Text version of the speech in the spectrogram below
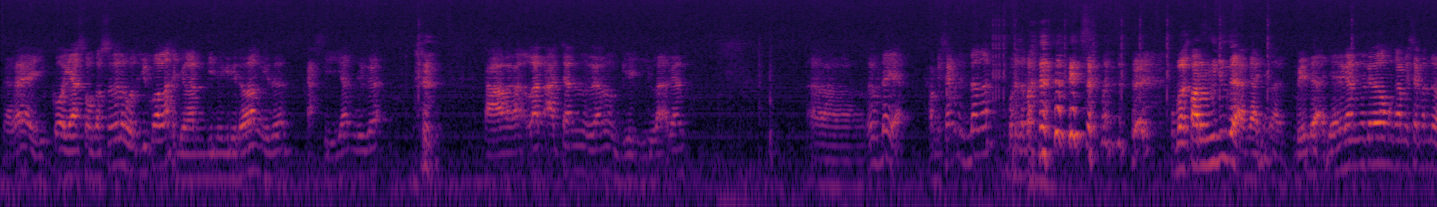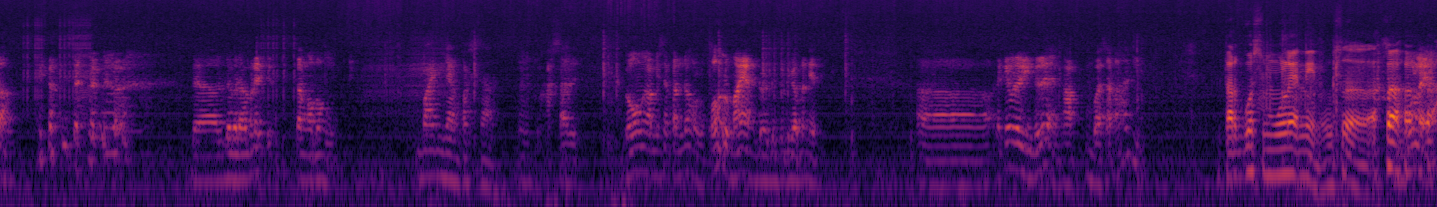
Karena Yuko ya semoga semoga buat Yuko lah, jangan gini-gini doang gitu. Kasihan juga. Kalat acan lu kan dia gila kan. Eh, udah ya. Kami Seven udah kan? Bahas apa? Bahas paruh juga enggak jelas. Beda aja kan kita ngomong kami Seven doang. udah, udah berapa menit kita ngomong? Panjang pas nah. Hmm, asal. Gue ngomong kami Seven doang loh. Oh lumayan, udah 23 menit. Eh, kayaknya udah gitu deh. Ngap bahas apa lagi? Ntar gue semule nih, usah. Boleh ya.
